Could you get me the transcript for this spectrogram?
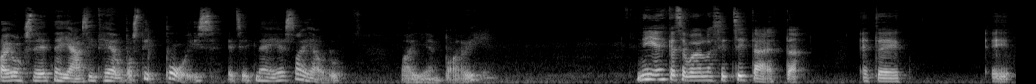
Vai onko se, että ne jää sitten helposti pois, että sitten ne ei edes ajaudu lajien pariin? Niin, ehkä se voi olla sit sitä, että, että ei, ei,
